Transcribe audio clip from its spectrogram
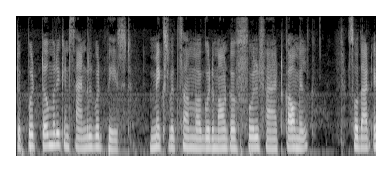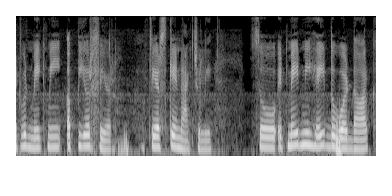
to put turmeric and sandalwood paste mixed with some uh, good amount of full fat cow milk so that it would make me appear fair, fair skinned actually. So it made me hate the word dark,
